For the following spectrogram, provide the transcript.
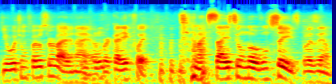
que o último foi o Survive, né? É Uhum. a porcaria que foi. Mas saísse um novo, um 6, por exemplo.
